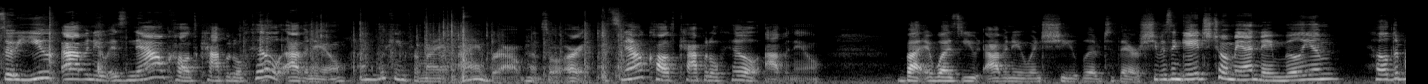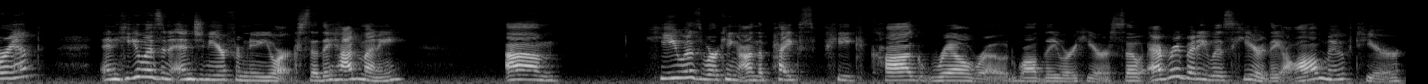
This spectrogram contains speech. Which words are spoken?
So Ute Avenue is now called Capitol Hill Avenue. I'm looking for my eyebrow pencil. All right, it's now called Capitol Hill Avenue, but it was Ute Avenue when she lived there. She was engaged to a man named William Hildebrand, and he was an engineer from New York, so they had money. Um, he was working on the Pikes Peak Cog Railroad while they were here. So everybody was here. They all moved here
